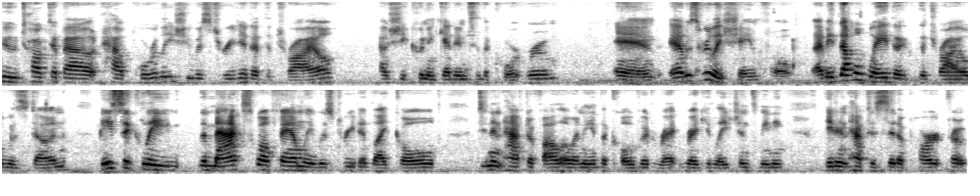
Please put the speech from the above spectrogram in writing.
who talked about how poorly she was treated at the trial, how she couldn't get into the courtroom, and it was really shameful. I mean, the whole way the, the trial was done, basically, the Maxwell family was treated like gold. Didn't have to follow any of the COVID re- regulations, meaning they didn't have to sit apart from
